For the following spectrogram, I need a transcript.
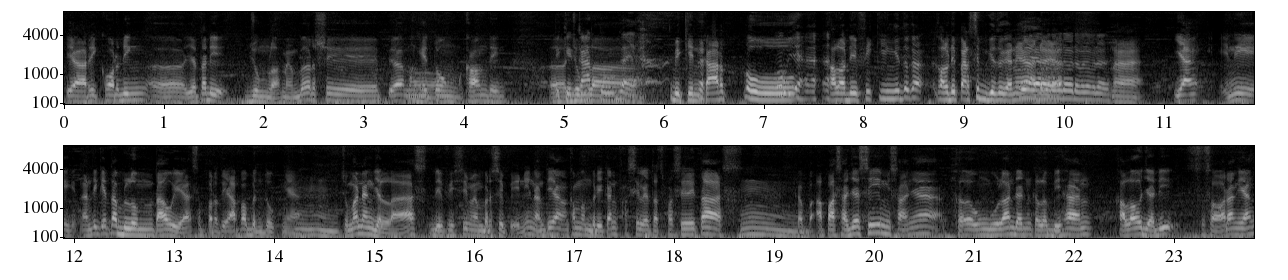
ya recording eh, ya tadi jumlah membership ya menghitung counting Oh. Bikin kartu enggak ya? bikin kartu Oh, iya. kalau di Viking itu kan kalau di Persib gitu kan ya Iya, ada benar, ya benar, benar, benar. nah yang ini nanti kita belum tahu ya seperti apa bentuknya Hmm. cuman yang jelas divisi membership ini nanti yang akan memberikan fasilitas-fasilitas Hmm. Apa saja sih misalnya keunggulan dan kelebihan kalau jadi seseorang yang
